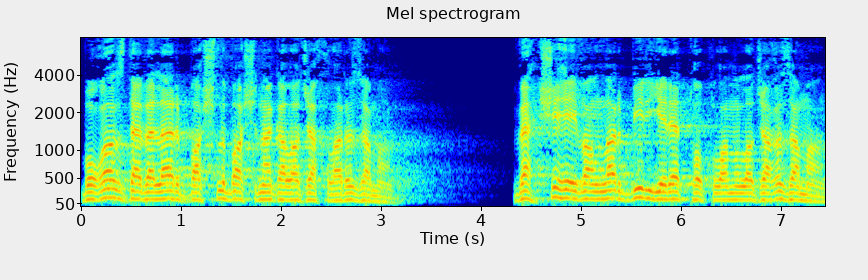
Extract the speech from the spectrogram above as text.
boğaz dəvələr başlı başına qalacaqları zaman, vəhşi heyvanlar bir yerə toplanılacağı zaman,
